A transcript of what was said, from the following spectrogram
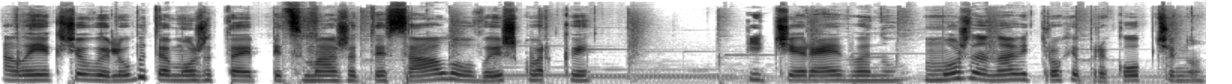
Але якщо ви любите, можете підсмажити сало, вишкварки, підчеревину, можна навіть трохи прикопчену.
